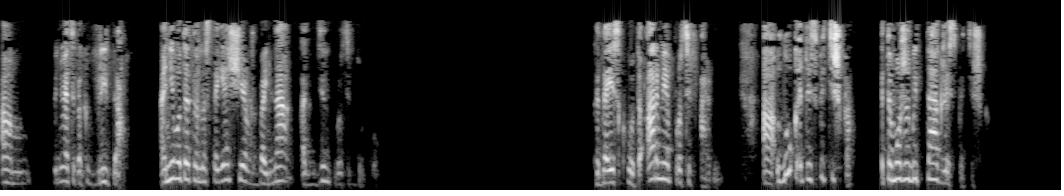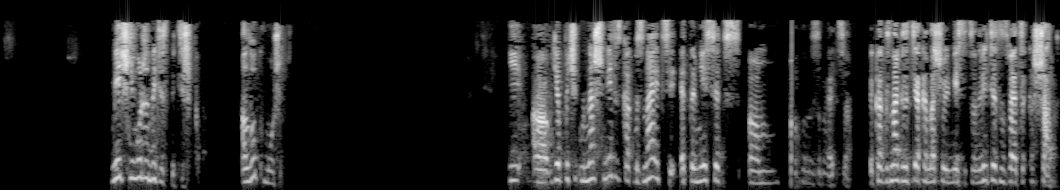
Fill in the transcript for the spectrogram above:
понимаете, как вреда. Они вот это настоящая война один против другого. Когда есть кто-то армия против армии. А лук это из потишка. Это может быть также из потишка. Меч не может быть из потишка, а лук может. И а, я, наш месяц, как вы знаете, это месяц, эм, как он называется, как знак зодиака нашего месяца, он, видите, называется кашат.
